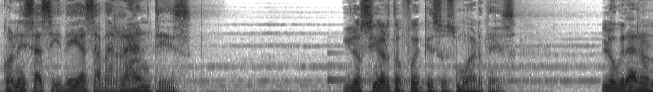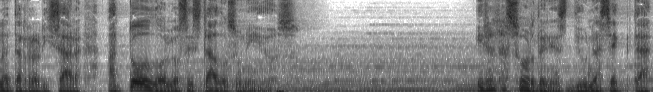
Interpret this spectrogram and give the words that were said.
con esas ideas aberrantes. Y lo cierto fue que sus muertes lograron aterrorizar a todos los Estados Unidos. ¿Eran las órdenes de una secta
